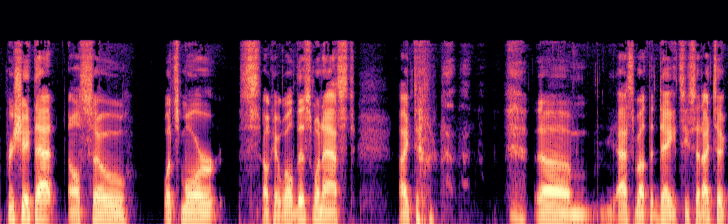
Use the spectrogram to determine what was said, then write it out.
appreciate that. Also, what's more? Okay, well, this one asked. I t- um, asked about the dates. He said I took.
